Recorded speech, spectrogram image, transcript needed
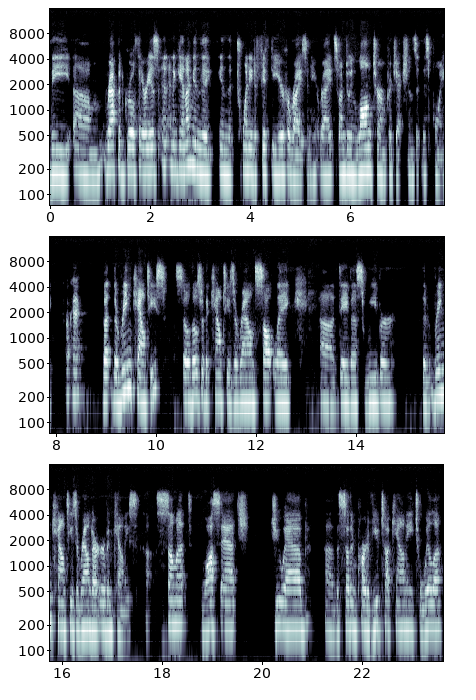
The um, rapid growth areas, and, and again, I'm in the in the 20 to 50 year horizon here, right? So I'm doing long-term projections at this point. Okay. But the ring counties, so those are the counties around Salt Lake, uh, Davis, Weber, the ring counties around our urban counties, uh, Summit, Wasatch, Juab, uh, the southern part of Utah County, Tooele.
